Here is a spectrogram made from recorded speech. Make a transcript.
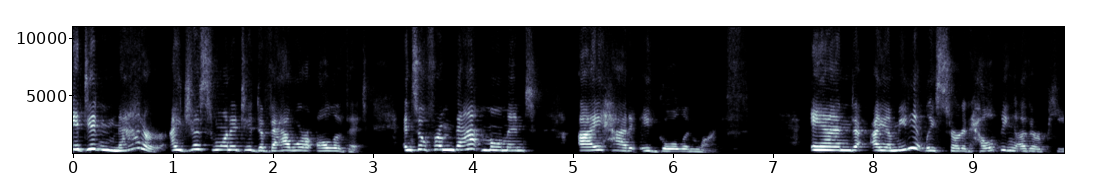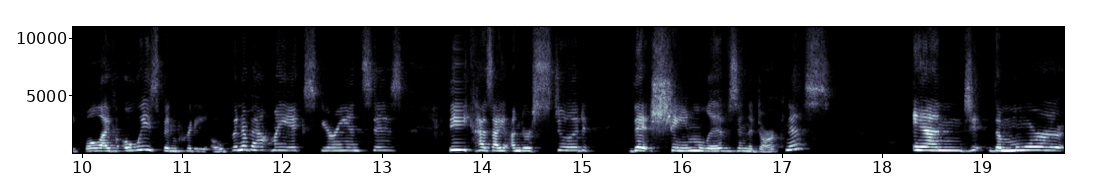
it didn't matter. I just wanted to devour all of it. And so from that moment, I had a goal in life. And I immediately started helping other people. I've always been pretty open about my experiences because I understood that shame lives in the darkness. And the more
